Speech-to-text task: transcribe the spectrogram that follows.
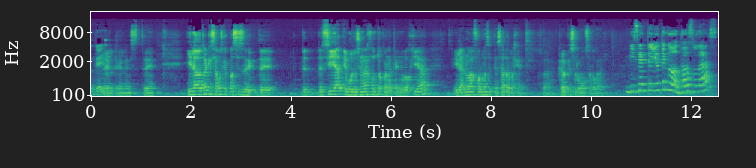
Ok. El- el, este, y la otra, que seamos capaces de, de, de, de sí evolucionar junto con la tecnología y las nuevas formas de pensar de la gente. O sea, creo que eso lo vamos a lograr. Vicente, yo tengo dos dudas.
